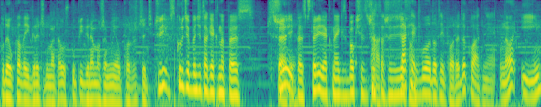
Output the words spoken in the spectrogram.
pudełkowej gry, czyli Mateusz kupi grę, może mi ją pożyczyć. Czyli w skrócie będzie tak jak na PS3 i PS4, jak na Xboxie 360. Tak, tak jak było do tej pory, dokładnie. No i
